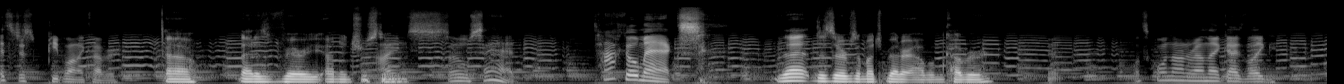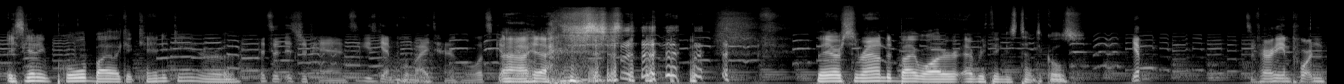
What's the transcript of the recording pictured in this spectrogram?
It's just people on a cover. Oh, that is very uninteresting. I'm so sad. Taco Max. That deserves a much better album cover. What's going on around that guy's leg? He's getting pulled by like a candy cane or a. It's a, it's Japan. It's, he's getting pulled by a tentacle. Let's go. Ah, yeah. they are surrounded by water. Everything is tentacles. Yep. It's a very important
